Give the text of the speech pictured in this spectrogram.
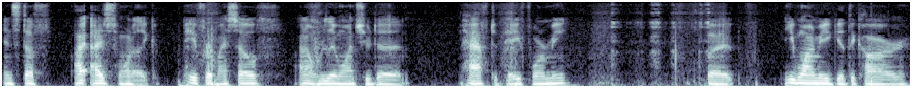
and stuff. I, I just want to like pay for it myself. I don't really want you to have to pay for me. But he wanted me to get the car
